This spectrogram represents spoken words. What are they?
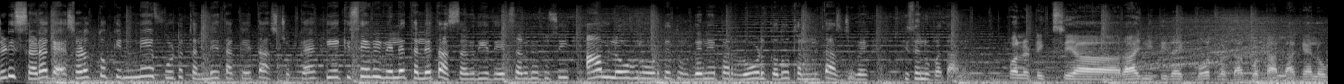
ਜਿਹੜੀ ਸੜਕ ਹੈ ਸੜਕ ਤੋਂ ਕਿੰਨੇ ਫੁੱਟ ਥੱਲੇ ਤੱਕ ਇਹ ਧੱਸ ਚੁੱਕਾ ਹੈ ਕਿ ਇਹ ਕਿਸੇ ਵੀ ਵੇਲੇ ਥੱਲੇ ਧੱਸ ਸਕਦੀ ਹੈ ਦੇਖ ਸਕਦੇ ਹੋ ਤੁਸੀਂ। ਆਮ ਲੋਕ ਰੋਡ ਤੇ ਤੁਰਦੇ ਨੇ ਪਰ ਰੋਡ ਕਦੋਂ ਥੱਲੇ ਧੱਸ ਜਾਵੇ ਕਿਸੇ ਨੂੰ ਪਤਾ ਨਹੀਂ। ਪੋਲਿਟਿਕਸ ਜਾਂ ਰਾਜਨੀਤੀ ਦਾ ਇੱਕ ਬਹੁਤ ਵੱਡਾ ਘੋਟਾਲਾ ਕਹਿ ਲਓ।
